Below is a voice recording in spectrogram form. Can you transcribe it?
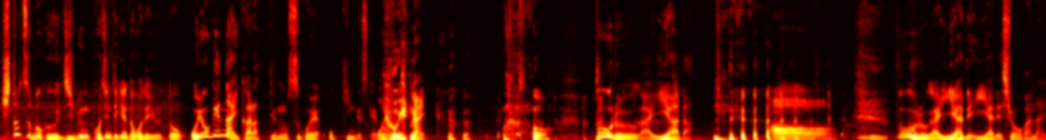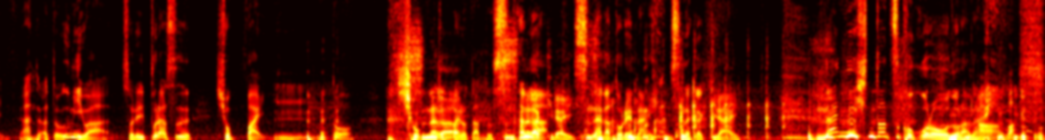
一つ僕自分個人的なところで言うと泳げないからっていうのもすごい大きいんですけど。泳げない。そう。プールが嫌だ。ああ プールが嫌で嫌でしょうがない。あのあと海はそれプラスしょっぱいうん。のと 砂しょっぱいのがとあと砂砂がが嫌い。砂が取れない。砂が嫌い 何一つ心躍らない。あーまあ、そう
